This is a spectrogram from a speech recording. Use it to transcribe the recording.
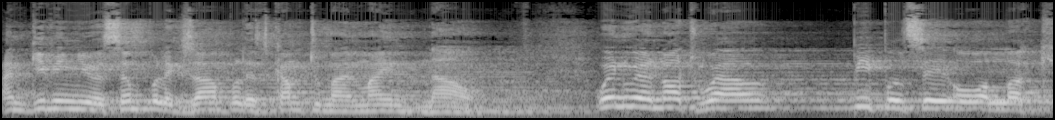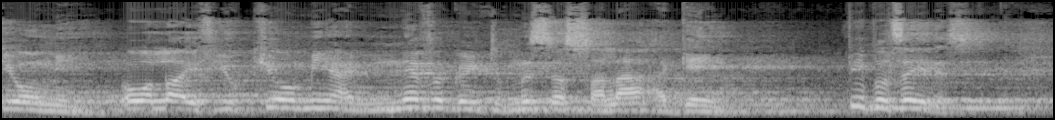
I'm giving you a simple example that's come to my mind now. When we are not well, people say, Oh Allah, cure me. Oh Allah, if you cure me, I'm never going to miss a salah again. People say this.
